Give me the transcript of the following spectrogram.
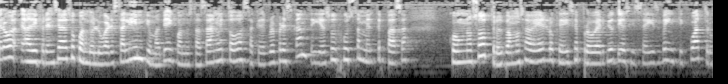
Pero a diferencia de eso, cuando el lugar está limpio, más bien cuando está sano y todo, hasta que es refrescante. Y eso justamente pasa con nosotros. Vamos a ver lo que dice Proverbios 16, 24.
